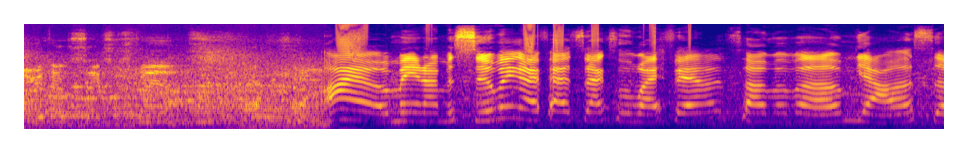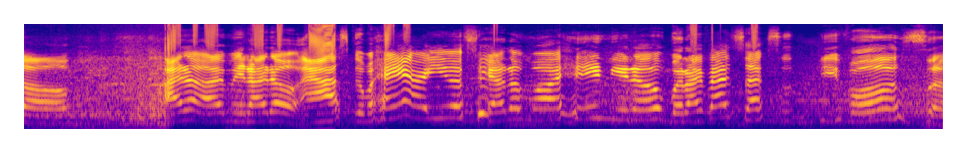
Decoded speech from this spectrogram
You have sex with fans? I, I mean, I'm assuming I've had sex with my fans, some of them, yeah. So I don't. I mean, I don't ask them, hey, are you a fan of mine? You know, but I've had sex with people, so.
